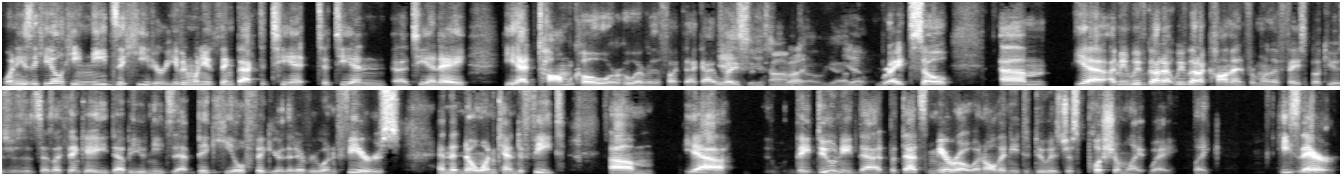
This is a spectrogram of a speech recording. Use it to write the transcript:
when he's a heel. He needs a heater. Even when you think back to T to TN uh, TNA, he had Tomko or whoever the fuck that guy was Yes, Tyson yes, Tomko, yeah. Right so um yeah i mean we've got a we've got a comment from one of the facebook users that says i think aew needs that big heel figure that everyone fears and that no one can defeat um yeah they do need that but that's miro and all they need to do is just push him lightweight like he's there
